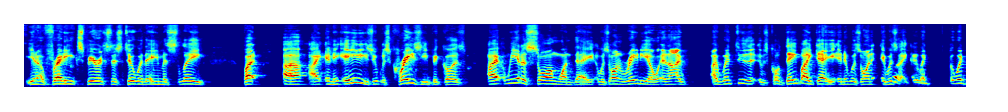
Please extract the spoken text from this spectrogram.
you know freddie experienced this too with amos lee but uh i in the 80s it was crazy because i we had a song one day it was on radio and i i went through the it was called day by day and it was on it was like it went it went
